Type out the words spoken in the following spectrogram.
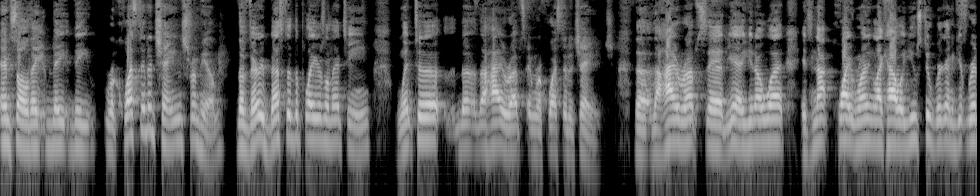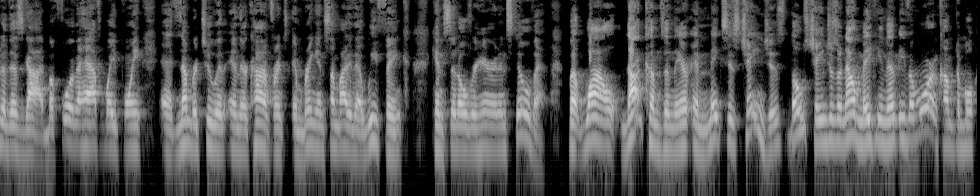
And so they, they, they requested a change from him. The very best of the players on that team went to the, the higher ups and requested a change. The, the higher ups said, yeah, you know what? It's not quite running like how it used to. We're going to get rid of this guy before the halfway point at number two in, in their conference and bring in somebody that we think can sit over here and instill that. But while Doc comes in there and makes his changes, those changes are now making them even more uncomfortable.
